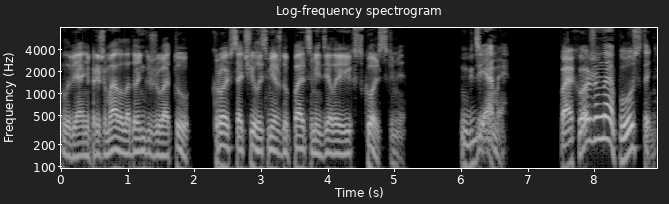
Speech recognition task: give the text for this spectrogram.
Лавиане прижимала ладонь к животу, кровь сочилась между пальцами, делая их скользкими. «Где мы?» «Похоже на пустынь»,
